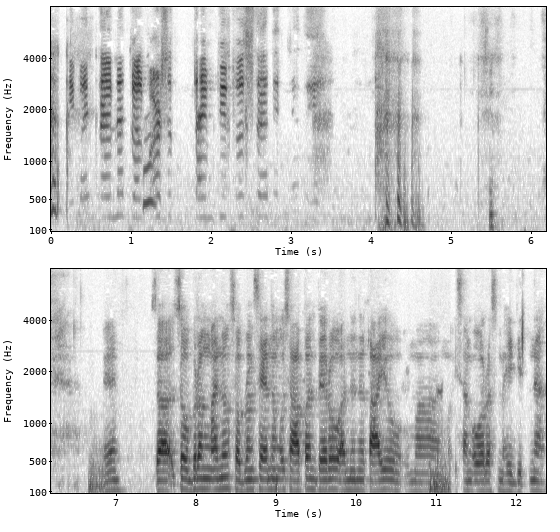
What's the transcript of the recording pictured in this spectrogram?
Iba yung time na 12 hours at time difference natin yun eh. Ayan. Sa sobrang ano, sobrang saya ng usapan pero ano na tayo, uma, isang oras mahigit na.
